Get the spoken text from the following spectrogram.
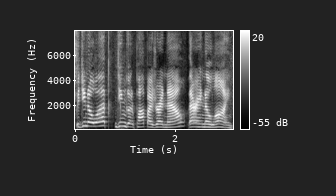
But you know what? You can go to Popeyes right now. There ain't no line.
